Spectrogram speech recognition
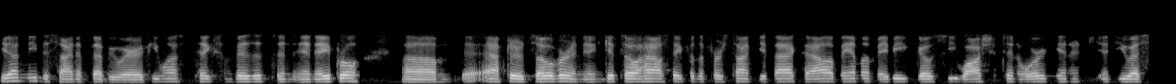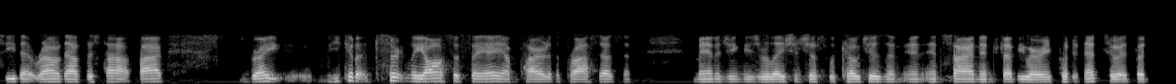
he doesn't need to sign in February. If he wants to take some visits in in April, um, after it's over and, get to Ohio State for the first time, get back to Alabama, maybe go see Washington, Oregon, and, and USC that round out this top five. Great. He could certainly also say, "Hey, I'm tired of the process and managing these relationships with coaches and, and, and sign in February, put an end to it." But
